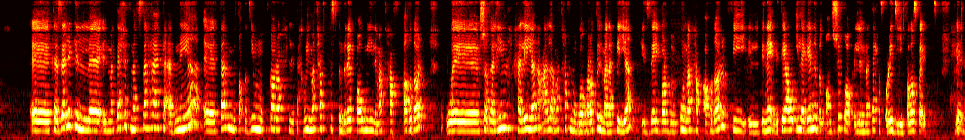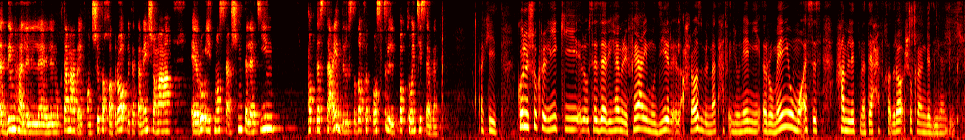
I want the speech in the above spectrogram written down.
آه، كذلك ال- المتاحف نفسها كأبنية آه، تم تقديم مقترح لتحويل متحف اسكندرية قومي لمتحف أخضر وشغالين حاليا على متحف المجوهرات الملكية إزاي برضو يكون متحف أخضر في البناء بتاعه إلى جانب الأنشطة اللي المتاحف اوريدي خلاص بقت بتقدمها لل- للمجتمع بقت أنشطة خضراء بتتماشى مع آه، رؤية مصر 2030 وبتستعد لاستضافة مصر للكوب 27 أكيد. كل الشكر ليكي الأستاذة ريهام رفاعي مدير الأحراز بالمتحف اليوناني الروماني ومؤسس حملة متاحف خضراء. شكرا جزيلا ليكي.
